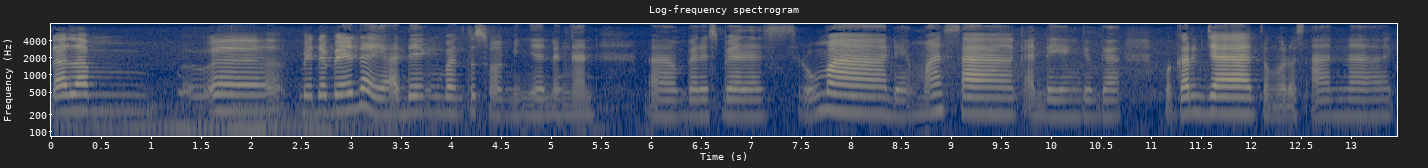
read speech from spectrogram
dalam uh, beda-beda ya. Ada yang membantu suaminya dengan beres-beres uh, rumah ada yang masak ada yang juga bekerja atau ngurus anak.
